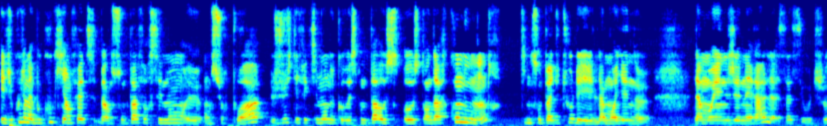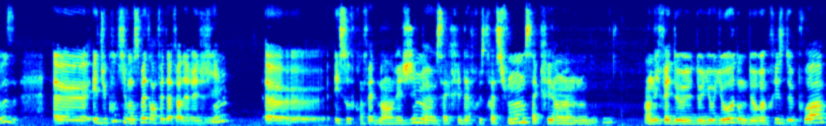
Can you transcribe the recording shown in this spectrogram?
Et du coup, il y en a beaucoup qui, en fait, ne ben, sont pas forcément euh, en surpoids, juste effectivement ne correspondent pas aux, standards qu'on nous montre, qui ne sont pas du tout les, la, moyenne, euh, la moyenne générale, ça c'est autre chose. Euh, et du coup, qui vont se mettre en fait à faire des régimes. et sauf qu'en fait, ben, un régime, ça crée de la frustration, ça crée un, effet de yo-yo, donc de reprise de poids.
